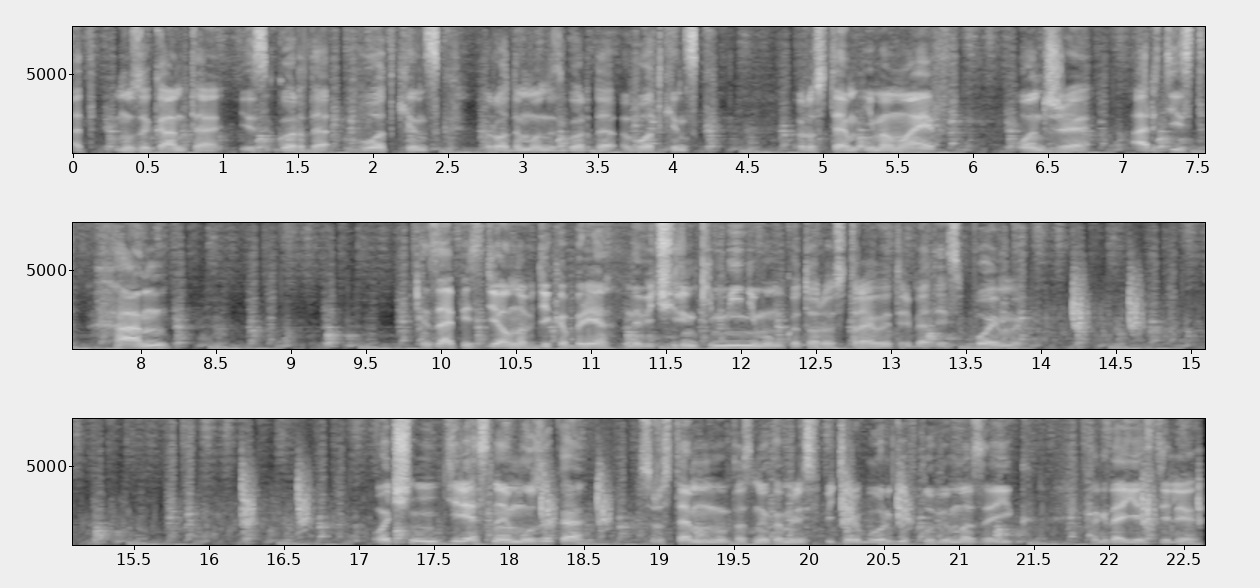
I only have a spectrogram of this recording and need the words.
от музыканта из города Воткинск. Родом он из города Воткинск. Рустем Имамаев, он же артист Хан. Запись сделана в декабре на вечеринке «Минимум», которую устраивают ребята из Поймы. Очень интересная музыка. С Рустемом мы познакомились в Петербурге в клубе «Мозаик», когда ездили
